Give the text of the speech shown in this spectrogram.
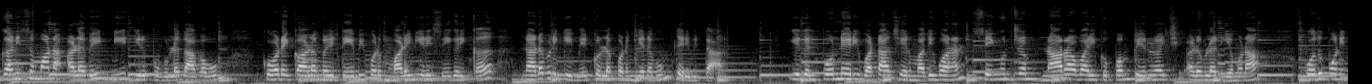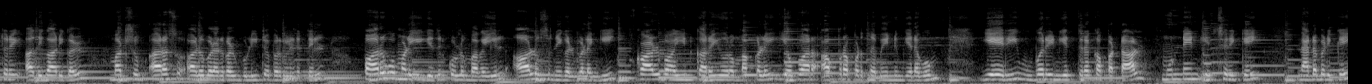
கணிசமான அளவை நீர் இருப்பு உள்ளதாகவும் கோடை காலங்களில் தேவைப்படும் மழைநீரை சேகரிக்க நடவடிக்கை மேற்கொள்ளப்படும் எனவும் தெரிவித்தார். இதில் பொன்னேரி வட்டாட்சியர் மதிவாணன் செங்குன்றம் நாராவாரிக்குப்பம் பேரூராட்சி அலுவலர் யமுனா பொதுப்பணித்துறை அதிகாரிகள் மற்றும் அரசு அலுவலர்கள் உள்ளிட்டவர்களிடத்தில் பருவமழையை எதிர்கொள்ளும் வகையில் ஆலோசனைகள் வழங்கி கால்வாயின் கரையோர மக்களை எவ்வாறு அப்புறப்படுத்த வேண்டும் எனவும் ஏரி உபரி நீர் திறக்கப்பட்டால் முன்னேன் எச்சரிக்கை நடவடிக்கை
